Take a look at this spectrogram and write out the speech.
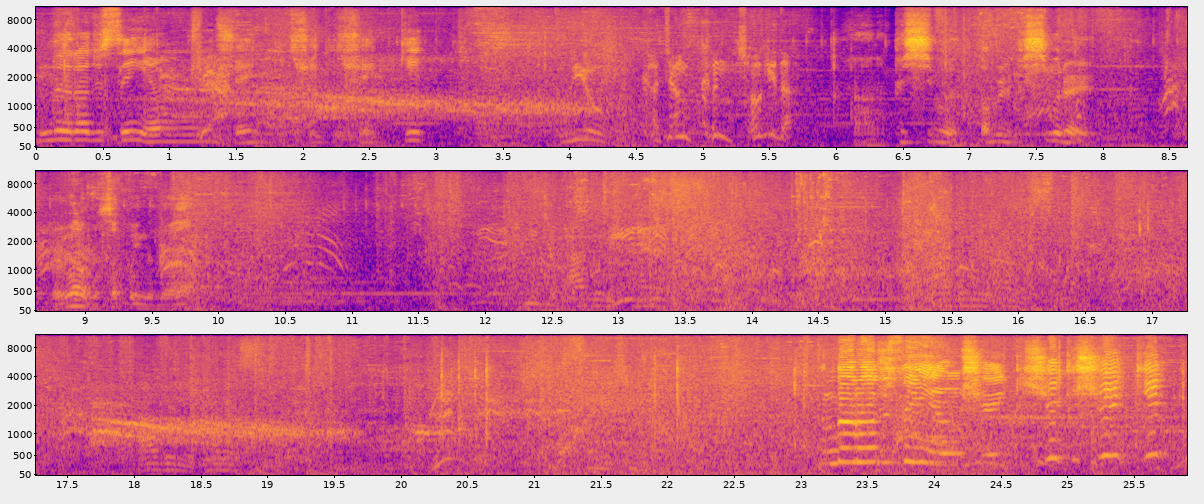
흔들어주세요. 쉐이키. 두려움이 가장 큰 적이다. 아, 나 패시브, W 패시브를 얼마나 못 잡고 있는 거야? 당했습니다. 흔들어주세요. 쉐이키, 쉐이키, 쉐이키.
